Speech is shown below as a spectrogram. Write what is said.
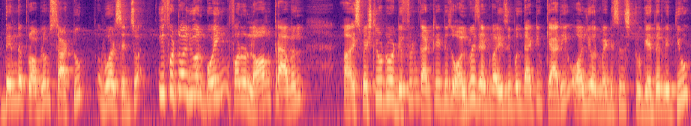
then the problems start to worsen. So if at all you are going for a long travel uh, especially to a different country it is always advisable that you carry all your medicines together with you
